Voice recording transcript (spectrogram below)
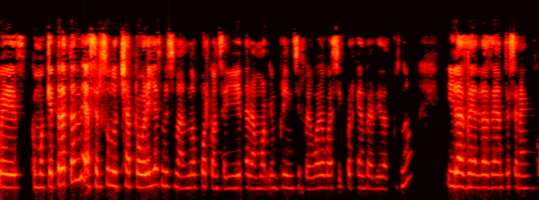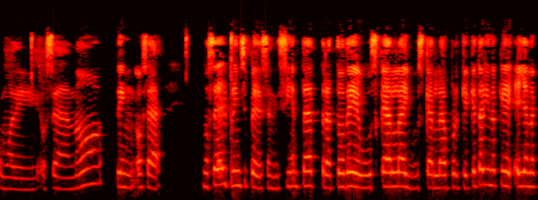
pues como que tratan de hacer su lucha por ellas mismas, no por conseguir el amor de un príncipe o algo así, porque en realidad pues no. Y las de las de antes eran como de, o sea, no, ten, o sea, no sé, el príncipe de Cenicienta trató de buscarla y buscarla porque qué tal y no que ella no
